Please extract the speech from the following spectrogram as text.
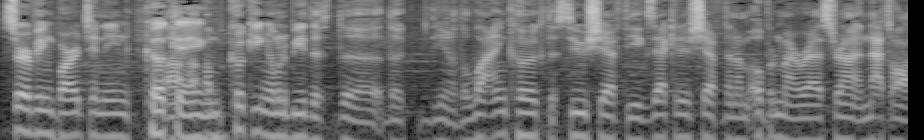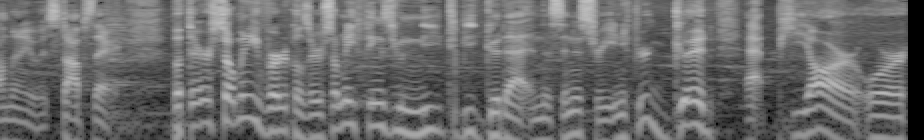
serving, bartending, Cooking. Uh, I'm cooking. I'm going to be the, the the you know the line cook, the sous chef, the executive chef. Then I'm opening my restaurant, and that's all I'm going to do. It stops there. But there are so many verticals. There are so many things you need to be good at in this industry. And if you're good at PR or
